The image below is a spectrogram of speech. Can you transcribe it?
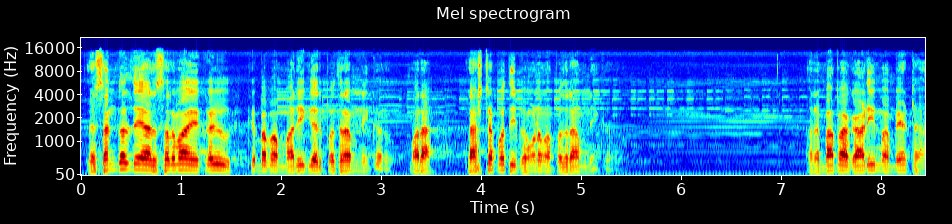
એટલે શંકર દયાલ શર્માએ કહ્યું કે, બાપા, મારી ઘેર પધરામણી કરો. મારા રાષ્ટ્રપતિ ભવનમાં પધરામણી કરો. અને બાપા ગાડીમાં બેઠા,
